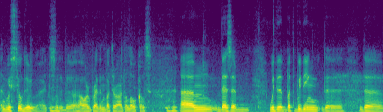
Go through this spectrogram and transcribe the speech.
and we still do. It's Mhm. the, the, our bread and butter are the locals. Mhm. Um, there's a with the but within the the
